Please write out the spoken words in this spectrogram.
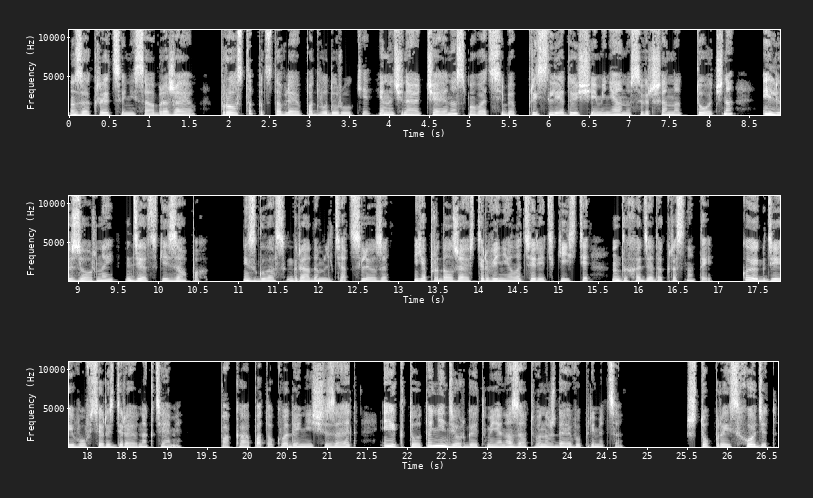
Закрыться не соображаю. Просто подставляю под воду руки и начинаю отчаянно смывать себя преследующий меня, но совершенно точно иллюзорный детский запах. Из глаз градом летят слезы. Я продолжаю стервенело тереть кисти, доходя до красноты. Кое-где и вовсе раздираю ногтями. Пока поток воды не исчезает, и кто-то не дергает меня назад, вынуждая выпрямиться. «Что происходит?»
